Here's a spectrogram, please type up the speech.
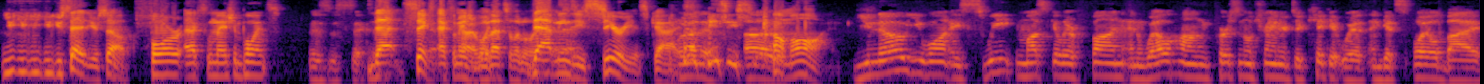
you, you you said it yourself. Four exclamation points. This is six. That six Yeah. Exclamation right, well, points. that's a little. that means he's serious, guys. What about this? Uh, Come on. You know you want a sweet, muscular, fun, and well-hung personal trainer to kick it with and get spoiled by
